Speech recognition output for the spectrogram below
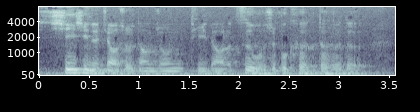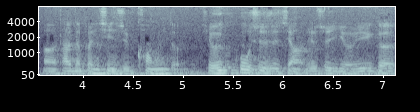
心性的教授当中提到了，自我是不可得的，啊，他的本性是空的。有一个故事是这样，就是有一个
